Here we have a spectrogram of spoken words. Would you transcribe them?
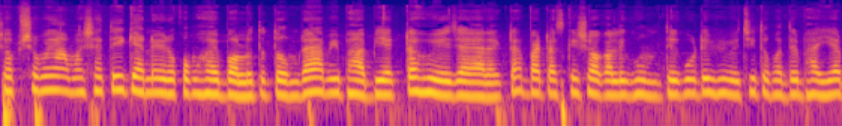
সবসময় আমার সাথেই কেন এরকম হয় বলো তো তোমরা? আমি ভাবি একটা হয়ে যায় আর একটা বাট আজকে সকালে ঘুম থেকে উঠে ভেবেছি তোমাদের ভাইয়ার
